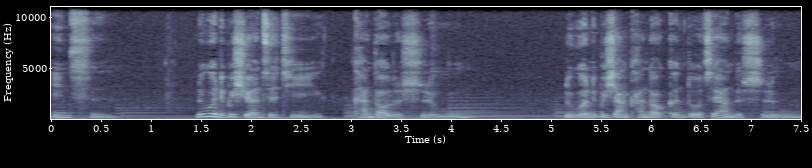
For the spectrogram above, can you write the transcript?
因此，如果你不喜欢自己看到的事物，如果你不想看到更多这样的事物，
